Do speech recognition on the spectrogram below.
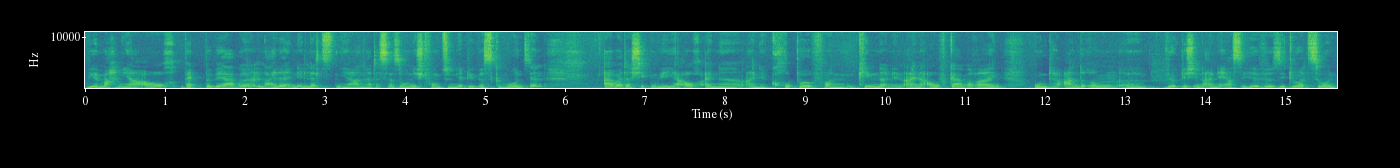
Wir machen ja auch Wettbewerbe. Leider in den letzten Jahren hat es ja so nicht funktioniert, wie wir es gewohnt sind. Aber da schicken wir ja auch eine, eine Gruppe von Kindern in eine Aufgabe rein, unter anderem äh, wirklich in eine Erste-Hilfe-Situation,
